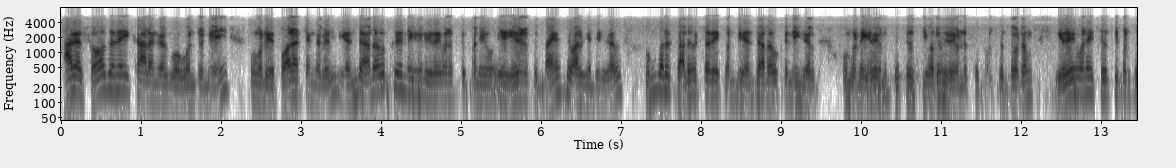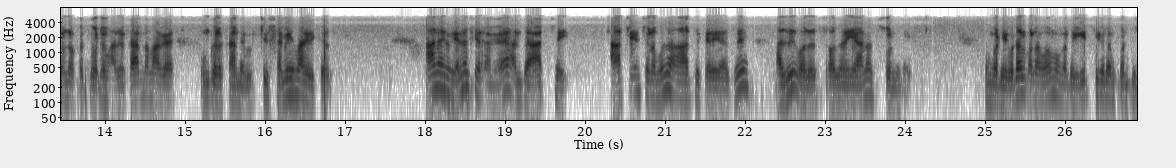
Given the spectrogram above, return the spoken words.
ஆக சோதனை காலங்கள் ஒவ்வொன்றுமே உங்களுடைய போராட்டங்களில் எந்த அளவுக்கு நீங்கள் இறைவனுக்கு பணி இறைவனுக்கு பயந்து வாழ்கின்றீர்கள் உங்களுக்கு அளவிட்டதை கொண்டு எந்த அளவுக்கு நீங்கள் உங்களுடைய இறைவனுக்கு திருப்தியோடும் இறைவனுக்கு பொருத்தத்தோடும் இறைவனை திருப்திப்படுத்தும் நோக்கத்தோடும் அதன் காரணமாக உங்களுக்கான வெற்றி சமயமாக இருக்கிறது. ஆனா இவங்க என்ன செய்யறாங்க அந்த ஆற்றை. ஆற்றைன்னு சொல்லும்போது ஆற்று கிடையாது. அது ஒரு சோதனையான சூழ்நிலை. உங்களுடைய உடல் பலமும் உங்களுடைய ஈர்த்திகளும் கொண்டு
